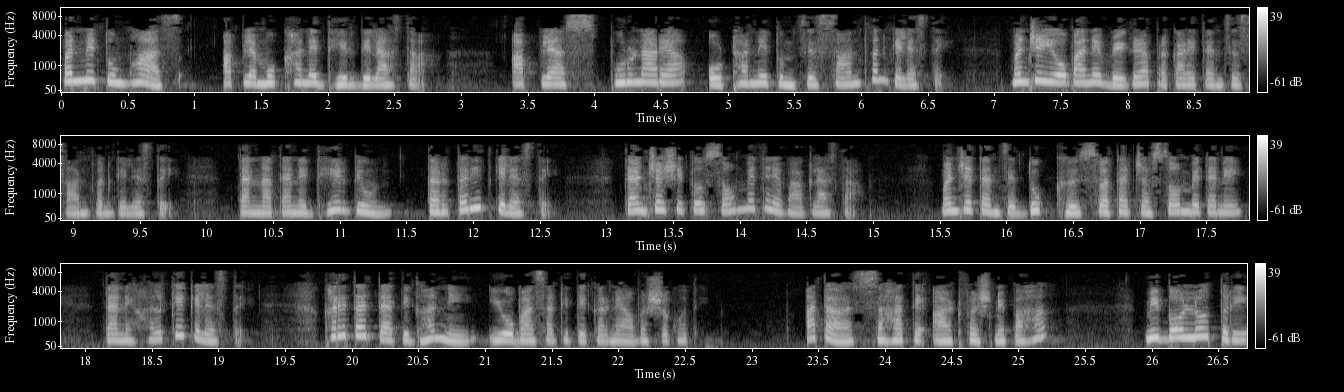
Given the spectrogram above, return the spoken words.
पण मी तुम्हास आपल्या मुखाने धीर दिला असता आपल्या स्फुरणाऱ्या ओठांनी तुमचे सांत्वन केले असते. म्हणजे योबाने वेगळ्या प्रकारे त्यांचे सांत्वन केले असते. त्यांना त्याने धीर देऊन तरतरीत केले असते. त्यांच्याशी तो सौम्यतेने वागला असता. म्हणजे त्यांचे दुःख स्वतःच्या सौम्यतेने त्याने हलके केले असते. खरे तर त्या तिघांनी योबासाठी ते करणे आवश्यक होते. आता सहा ते आठ वशने पहा. मी बोललो तरी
